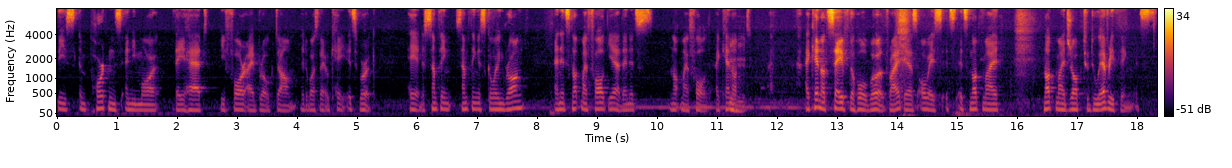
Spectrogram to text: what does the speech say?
this importance anymore they had before I broke down. It was like, okay, it's work. Hey, and if something something is going wrong, and it's not my fault, yeah, then it's not my fault. I cannot mm-hmm. I cannot save the whole world, right? There's always it's it's not my not my job to do everything. It's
